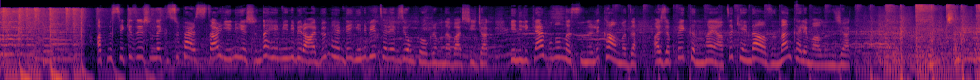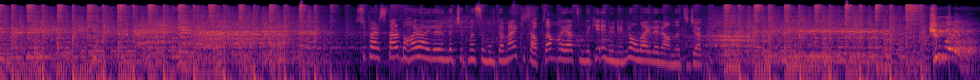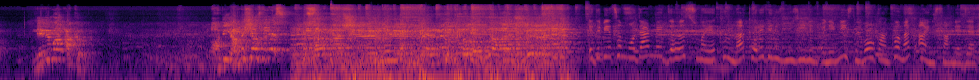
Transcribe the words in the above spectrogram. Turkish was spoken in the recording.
68 yaşındaki süperstar yeni yaşında hem yeni bir albüm hem de yeni bir televizyon programına başlayacak. Yenilikler bununla sınırlı kalmadı. Ajda Pekkan'ın hayatı kendi ağzından kaleme alınacak. Aylarında çıkması muhtemel kitapta hayatındaki en önemli olayları anlatacak. Kim var orada? Neriman Akın. Abi yanlış yazdınız. Edebiyatın modern meddahı Suna Yakın'la Karadeniz müziğinin önemli ismi Volkan Konak aynı sahnede.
